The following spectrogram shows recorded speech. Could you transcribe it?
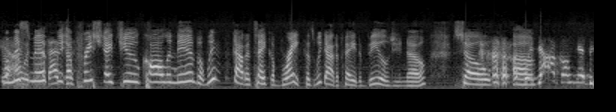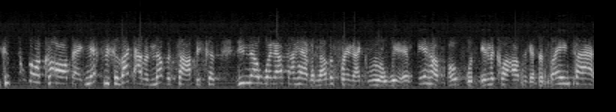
well, Miss Smith, we just- appreciate you calling in, but we've got to take a break because we got to pay the bills, you know. So, well, um, y'all go ahead because I'm gonna call back next week because I got another topic. Because you know what else? I have another friend I grew up with, and me and her both was in the closet at the same time,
